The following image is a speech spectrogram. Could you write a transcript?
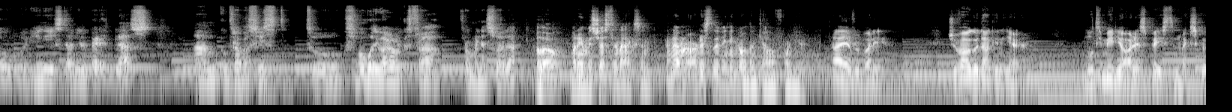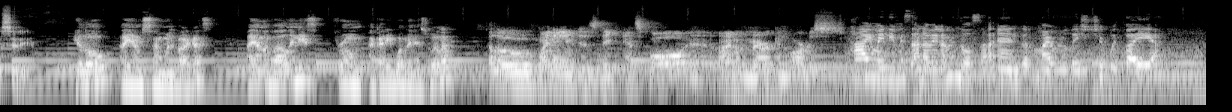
My name is Daniel Perez Blas. I'm contrabassist to Simon Bolivar Orchestra from Venezuela. Hello, my name is Justin Maxon, and I'm an artist living in Northern California. Hi, everybody. Javago Duncan here, multimedia artist based in Mexico City. Hello, I am Samuel Vargas. I am a violinist from Acarigua, Venezuela. Hello, my name is Nate Anspall, and I'm an American artist. Hi, my name is Anabela Mendoza, and my relationship with VAEA.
